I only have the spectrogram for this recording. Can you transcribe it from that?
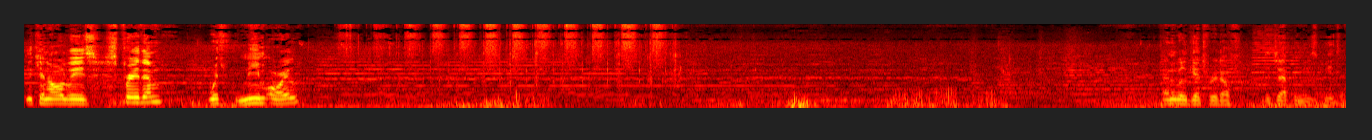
you can always spray them with neem oil and we'll get rid of the Japanese beetle.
